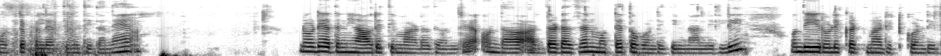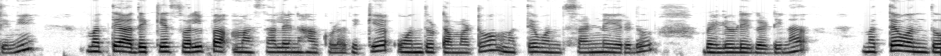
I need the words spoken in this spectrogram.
ಮೊಟ್ಟೆ ಪಲ್ಯ ತಿಂತಿದ್ದಾನೆ. ನೋಡಿ ಅದನ್ನು ಯಾವ ರೀತಿ ಮಾಡೋದು ಅಂದರೆ ಒಂದು ಅರ್ಧ ಡಜನ್ ಮೊಟ್ಟೆ ತೊಗೊಂಡಿದ್ದೀನಿ ನಾನಿಲ್ಲಿ. ಒಂದು ಈರುಳ್ಳಿ ಕಟ್ ಮಾಡಿ ಇಟ್ಕೊಂಡಿದ್ದೀನಿ. ಮತ್ತು ಅದಕ್ಕೆ ಸ್ವಲ್ಪ ಮಸಾಲೆನ ಹಾಕ್ಕೊಳ್ಳೋದಕ್ಕೆ ಒಂದು ಟೊಮಟೊ, ಮತ್ತು ಒಂದು ಸಣ್ಣ ಎರಡು ಬೆಳ್ಳುಳ್ಳಿ ಗಡ್ಡಿನ, ಮತ್ತು ಒಂದು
